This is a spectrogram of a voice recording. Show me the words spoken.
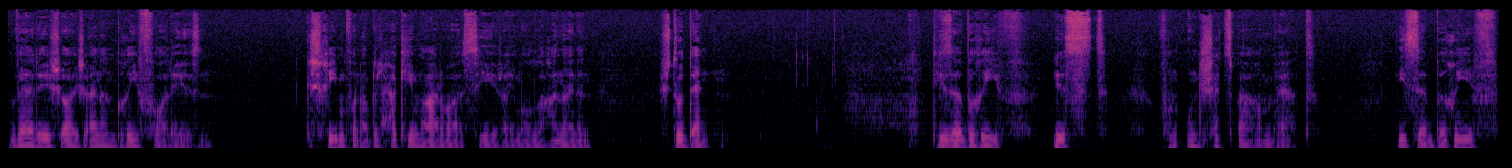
werde ich euch einen Brief vorlesen, geschrieben von Abdul Hakim Arwasi an einen Studenten. Dieser Brief ist von unschätzbarem Wert. Dieser Brief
